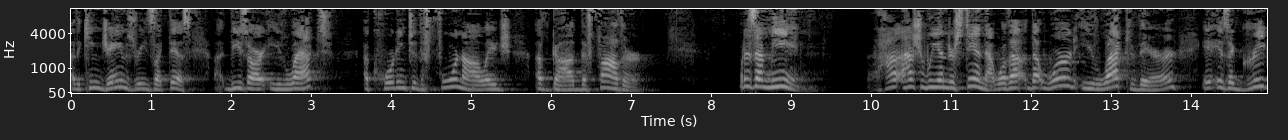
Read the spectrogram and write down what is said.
Uh, the King James reads like this uh, These are elect according to the foreknowledge of God the Father. What does that mean? how, how should we understand that? Well, that, that word elect there is a Greek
